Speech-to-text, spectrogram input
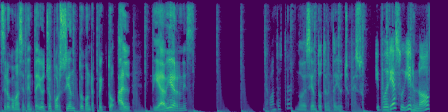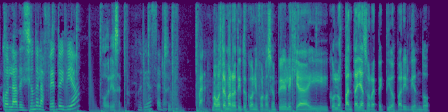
0,78% con respecto al día viernes ¿De cuánto está? 938 pesos. Y podría subir, ¿no? Con la decisión de la FED de hoy día. Podría ser. Podría ser. Sí. Bueno. Vamos a estar más ratito con información privilegiada y con los pantallazos respectivos para ir viendo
